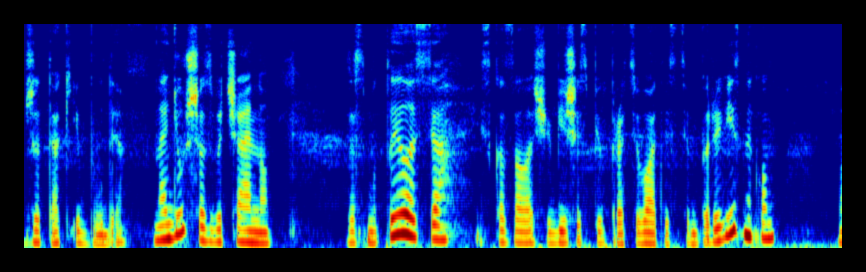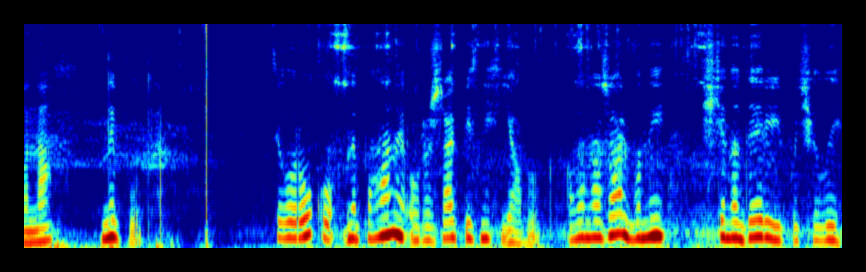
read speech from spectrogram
Вже так і буде. Надюша, звичайно, засмутилася і сказала, що більше співпрацювати з цим перевізником вона не буде. Цього року непоганий урожай пізніх яблук, але, на жаль, вони ще на дереві почали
